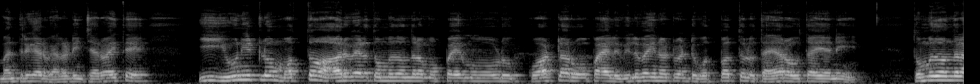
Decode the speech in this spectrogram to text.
మంత్రి గారు వెల్లడించారు. అయితే ఈ యూనిట్లో మొత్తం ఆరు వేల తొమ్మిది వందల ముప్పై మూడు కోట్ల రూపాయలు విలువైనటువంటి ఉత్పత్తులు తయారవుతాయని తొమ్మిది వందల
